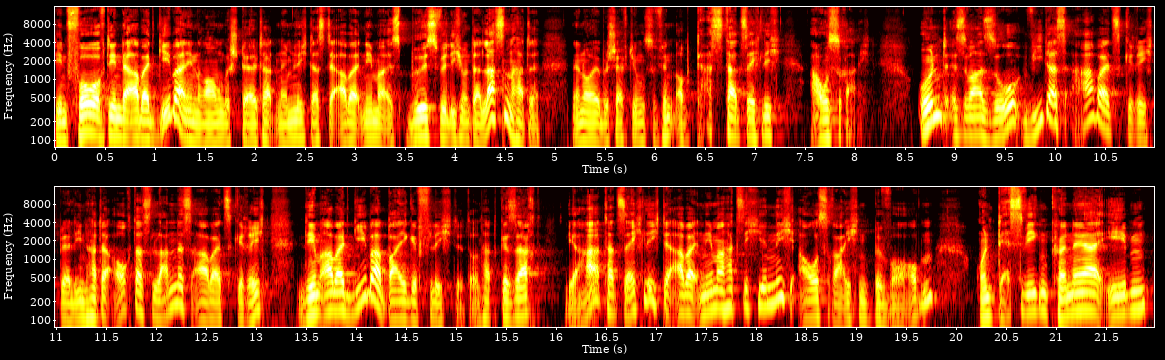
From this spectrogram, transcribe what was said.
den Vorwurf, den der Arbeitgeber in den Raum gestellt hat, nämlich, dass der Arbeitnehmer es böswillig unterlassen hatte, eine neue Beschäftigung zu finden, ob das tatsächlich ausreicht. Und es war so, wie das Arbeitsgericht Berlin hatte auch das Landesarbeitsgericht dem Arbeitgeber beigepflichtet und hat gesagt, ja, tatsächlich, der Arbeitnehmer hat sich hier nicht ausreichend beworben und deswegen könne er eben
